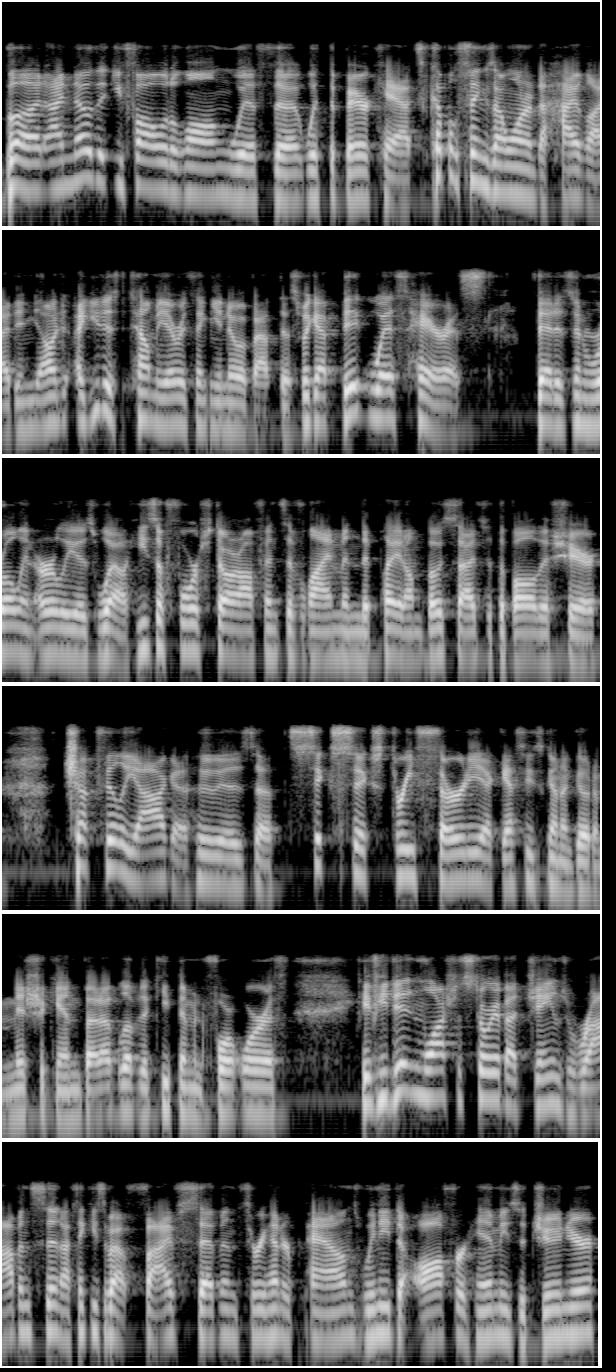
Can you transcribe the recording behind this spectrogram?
But I know that you followed along with uh, with the Bearcats. A couple of things I wanted to highlight, and you just tell me everything you know about this. We got Big Wes Harris that is enrolling early as well. He's a four-star offensive lineman that played on both sides of the ball this year. Chuck Filiaga, who is a 6'6", 330. I guess he's going to go to Michigan, but I'd love to keep him in Fort Worth. If you didn't watch the story about James Robinson, I think he's about 5'7", 300 pounds. We need to offer him. He's a junior.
